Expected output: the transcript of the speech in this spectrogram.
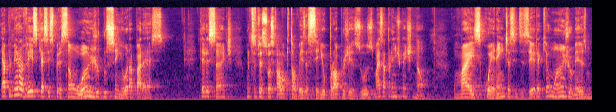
É a primeira vez que essa expressão, o anjo do Senhor, aparece. Interessante. Muitas pessoas falam que talvez seria o próprio Jesus, mas aparentemente não. O mais coerente a se dizer é que é um anjo mesmo,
